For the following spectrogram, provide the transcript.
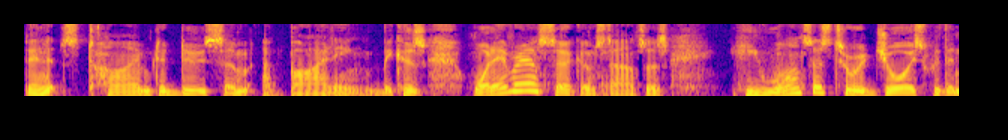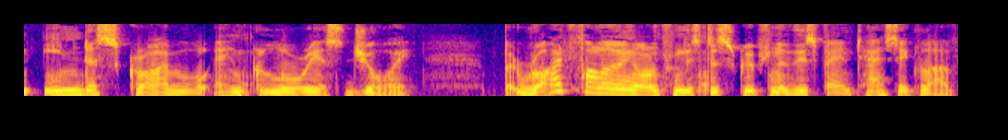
then it's time to do some abiding. Because whatever our circumstances, He wants us to rejoice with an indescribable and glorious joy. But right following on from this description of this fantastic love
